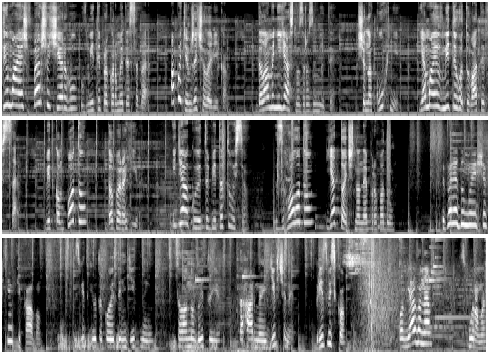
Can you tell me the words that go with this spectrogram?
ти маєш в першу чергу вміти прокормити себе, а потім вже чоловіка. Дала мені ясно зрозуміти, що на кухні я маю вміти готувати все від компоту до пирогів. І дякую тобі, татусю. З голоду я точно не пропаду. Тепер я думаю, що всім цікаво, звідки у такої тендітної, талановитої та гарної дівчини прізвисько пов'язане з фурами.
